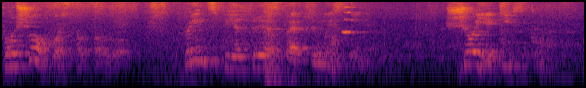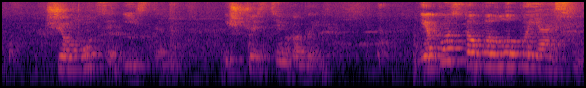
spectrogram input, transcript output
Про що апостол Павло? В принципі, є три аспекти мислення. Що є істина? Чому це істина? І що з цим робити? І апостол Павло пояснює,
